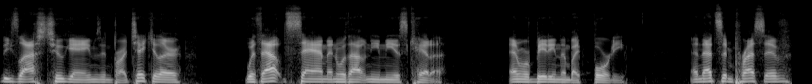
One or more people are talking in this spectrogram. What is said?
these last two games in particular without Sam and without Neemias Queta. And we're beating them by 40. And that's impressive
